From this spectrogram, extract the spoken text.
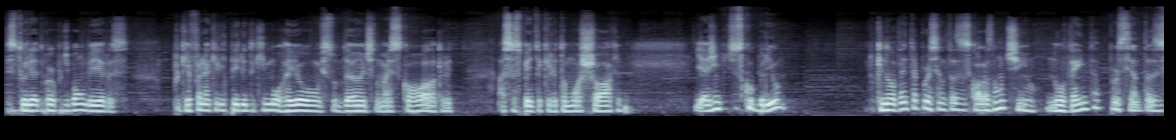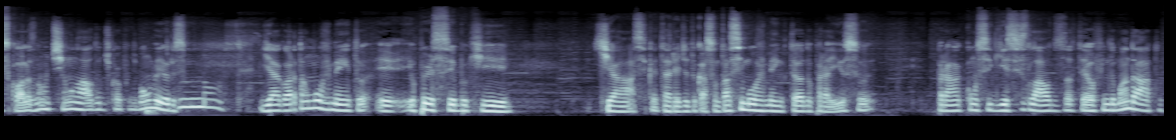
vistoria do Corpo de Bombeiros. Porque foi naquele período que morreu um estudante numa escola, ele, a suspeita que ele tomou choque. E a gente descobriu que 90% das escolas não tinham. 90% das escolas não tinham laudo de corpo de bombeiros. Nossa. E agora está um movimento, eu percebo que, que a Secretaria de Educação está se movimentando para isso, para conseguir esses laudos até o fim do mandato.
